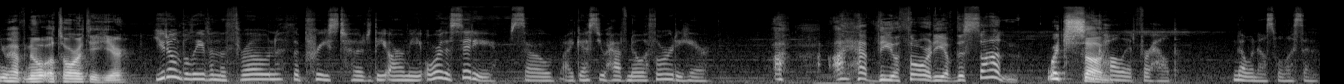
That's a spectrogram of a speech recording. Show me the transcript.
You have no authority here. You don't believe in the throne, the priesthood, the army, or the city, so I guess you have no authority here. I have the authority of the sun. Which Then sun? call it for help. No one else will listen.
